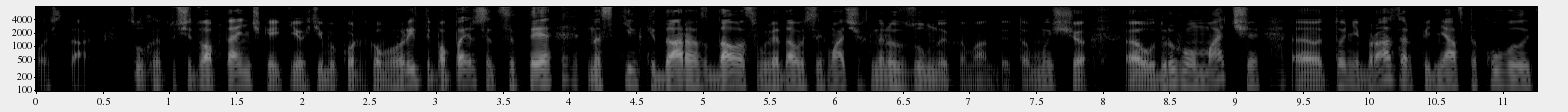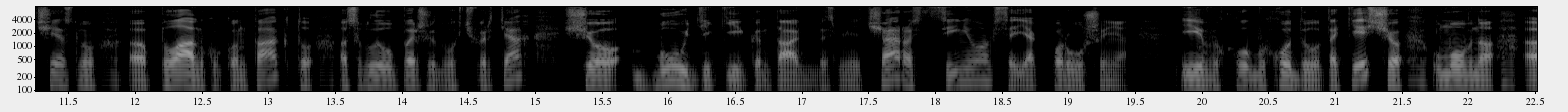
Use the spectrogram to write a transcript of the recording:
Ось так. Слухай, тут ще два питаннячка, які я хотів би коротко обговорити. По-перше, це те, наскільки Даллас виглядав у цих матчах нерозумною командою. Тому що е, у другому матчі е, Тоні Бразер підняв таку величезну е, планку контакту, особливо у перших двох чвертях, що будь-який контакт без м'яча розцінювався як порушення. І вихо- виходило таке, що умовно е,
